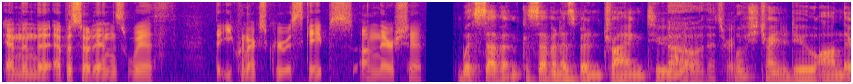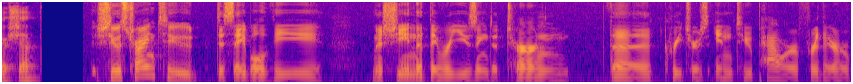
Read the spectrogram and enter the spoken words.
And then the episode ends with the Equinox crew escapes on their ship with Seven, because Seven has been trying to. Oh, that's right. What was she trying to do on their ship? She was trying to disable the machine that they were using to turn the creatures into power for their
